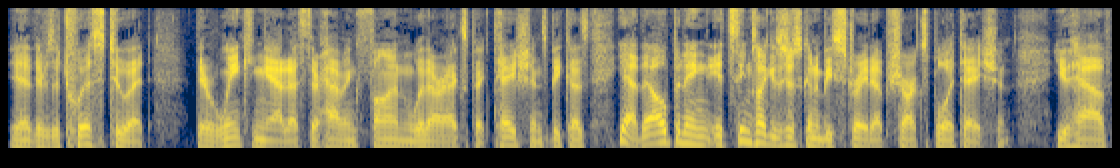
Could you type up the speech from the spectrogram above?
yeah, there's a twist to it. They're winking at us. They're having fun with our expectations because yeah, the opening it seems like it's just going to be straight up shark exploitation. You have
